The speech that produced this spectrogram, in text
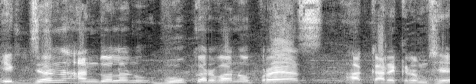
એક જન આંદોલન ઊભું કરવાનો પ્રયાસ આ કાર્યક્રમ છે.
